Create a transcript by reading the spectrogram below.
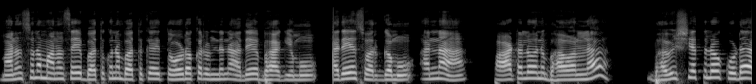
మనసున మనసే బతుకున బతుకై తోడొకరుండిన అదే భాగ్యము అదే స్వర్గము అన్న పాటలోని భావనలా భవిష్యత్తులో కూడా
